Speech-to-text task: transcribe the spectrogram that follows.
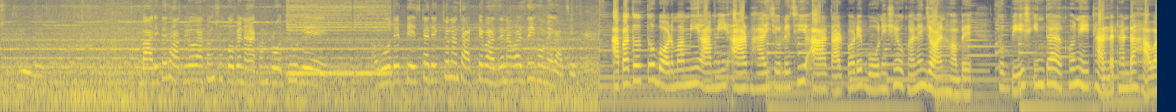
শুকিয়ে বাড়িতে থাকলেও এখন শুকোবে না, এখন প্রচুর রোদের তেজটা দেখছ না? চারটে বাজতে না, বাজতেই কমে গেছে। আপাতত বড়মামি, আমি আর ভাই চলেছি আর তারপরে বোন এসে ওখানে জয়েন হবে। তো বেশ কিন্তু এখনই ঠান্ডা ঠান্ডা হাওয়া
